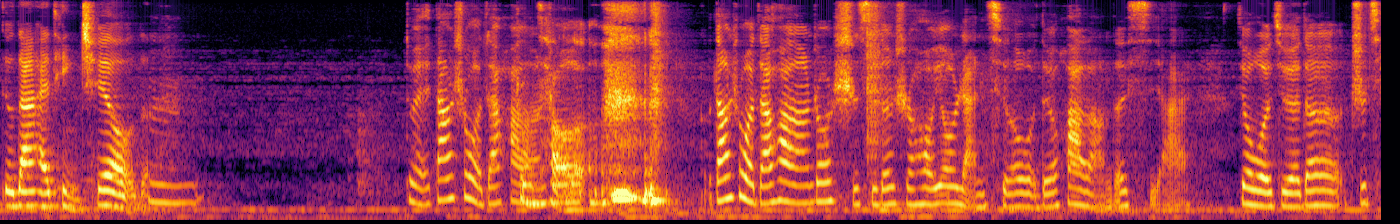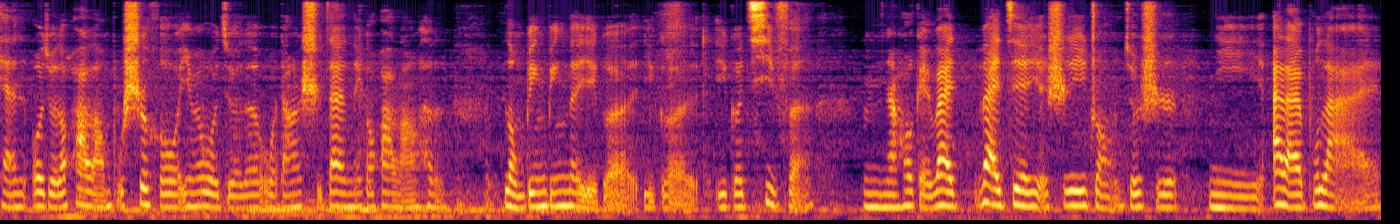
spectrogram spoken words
就大家还挺 chill 的。嗯，对，当时我在画廊中了。当时我在画廊中实习的时候，又燃起了我对画廊的喜爱。就我觉得之前，我觉得画廊不适合我，因为我觉得我当时在那个画廊很冷冰冰的一个一个一个气氛，嗯，然后给外外界也是一种就是你爱来不来，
